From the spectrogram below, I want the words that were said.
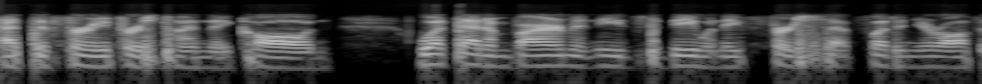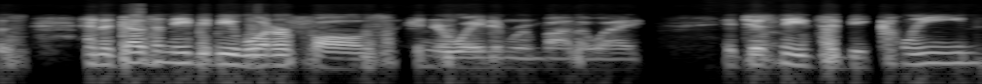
at the very first time they call and what that environment needs to be when they first set foot in your office. And it doesn't need to be waterfalls in your waiting room, by the way. It just needs to be clean,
